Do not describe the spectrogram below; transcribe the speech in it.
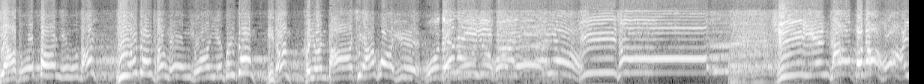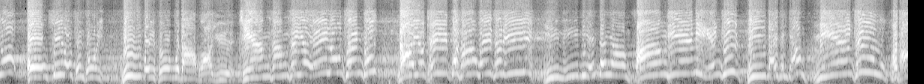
夫，家作三年无载，有州成龙，原也归宗。你等可愿大侠化月？我等如有化月，举手。去燕朝不打化月，哦，水老千岁，你为何不打化月？江上虽有黑龙神图，哪有推过上为之理？以你便怎样？上天面君，你待怎样？面头国他。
